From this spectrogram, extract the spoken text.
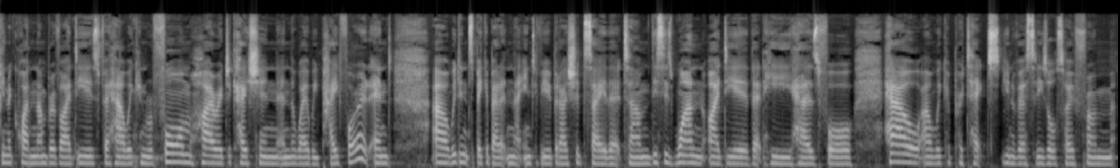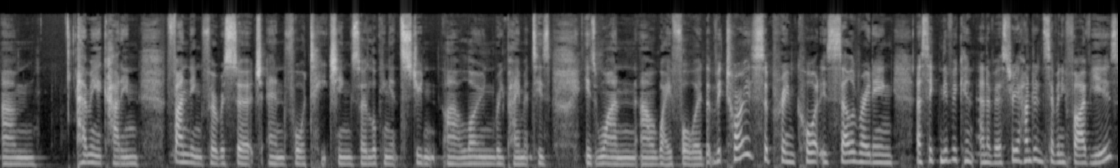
you know quite a number of ideas for how we can reform higher education and the way we pay for it. And uh, we didn't speak about it in that interview, but I should say that um, this is one idea that he has for how uh, we could protect universities also from. Um, having a cut in funding for research and for teaching. So looking at student uh, loan repayments is is one uh, way forward. But Victoria's Supreme Court is celebrating a significant anniversary, 175 years.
